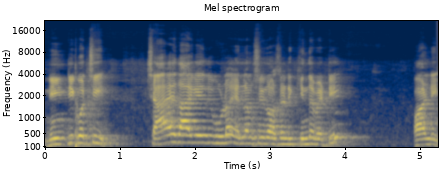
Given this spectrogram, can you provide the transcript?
నీ ఇంటికి వచ్చి ఛాయ్ తాగేది కూడా ఎన్ఎం శ్రీనివాసరెడ్డి కింద పెట్టి పాండి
